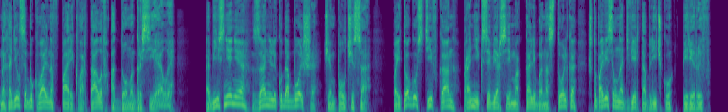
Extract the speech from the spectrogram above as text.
находился буквально в паре кварталов от дома Грасиэлы. Объяснения заняли куда больше, чем полчаса. По итогу Стив Кан проникся версией Маккалиба настолько, что повесил на дверь табличку «Перерыв»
